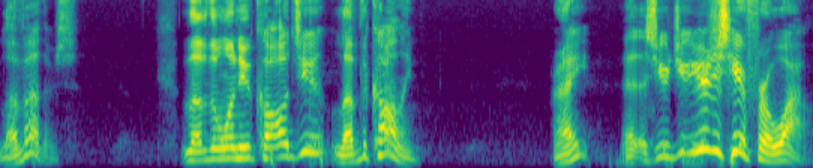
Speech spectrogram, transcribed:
love others. Love the one who called you, love the calling. Right? You're just here for a while.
